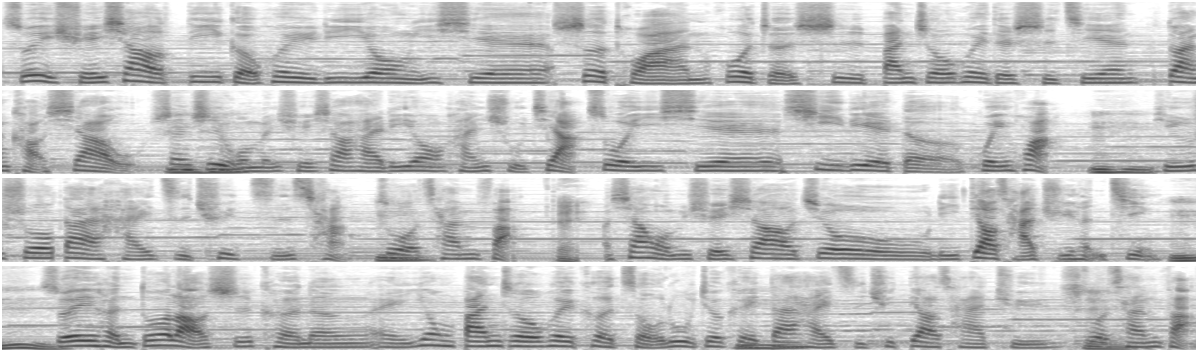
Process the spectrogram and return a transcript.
所以学校第一个会利用一些社团或者是班周会的时间，断考下午，甚至我们学校还利用寒暑假做一些系列的规划，嗯哼，比如说带孩子去职场做参访，对，像我们学校就离调查局很近，嗯，所以很多老师可能哎用班周会课走路就可以带孩子去调查局做参访，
